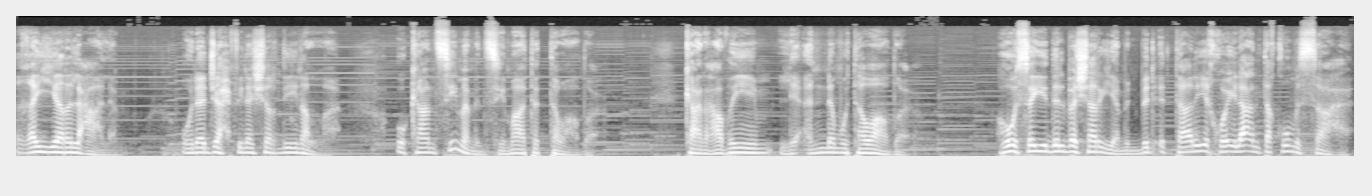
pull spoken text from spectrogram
غير العالم ونجح في نشر دين الله وكان سمة من سمات التواضع. كان عظيم لأنه متواضع. هو سيد البشرية من بدء التاريخ وإلى أن تقوم الساعة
